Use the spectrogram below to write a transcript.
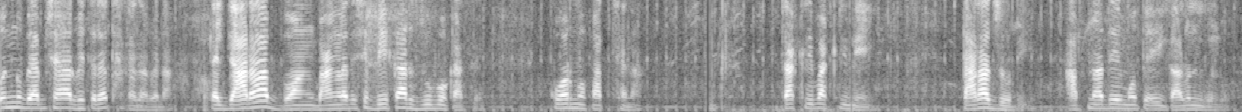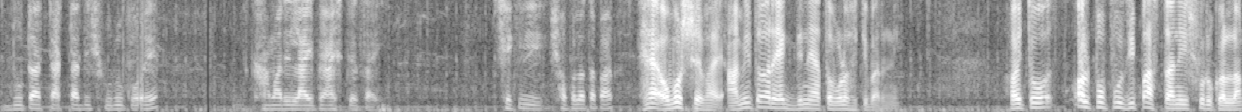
অন্য ব্যবসার ভিতরে থাকা যাবে না। তাই যারা বাংলাদেশে বেকার যুবক আছে, কর্ম পাচ্ছে না, চাকরি বাকরি নেই, তারা যদি আপনাদের মতো এই গাড়লগুলো দুটা, চারটা দিয়ে শুরু করে খামারি লাইফে আসতে চাই সে কি সফলতা পাবে? হ্যাঁ অবশ্যই ভাই। আমি তো আর একদিনে এত বড় হইতে পারিনি। হয়তো অল্প পুঁজি পাঁচটা নিয়ে শুরু করলাম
